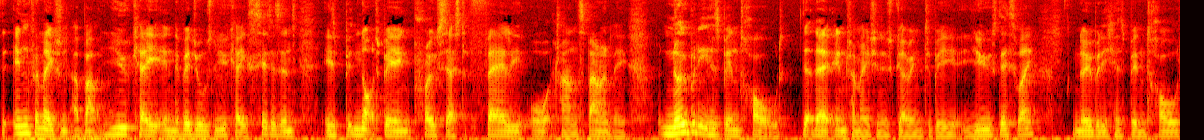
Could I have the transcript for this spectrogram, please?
the information about UK individuals, UK citizens is not being processed fairly or transparently. Nobody has been told that their information is going to be used this way. Nobody has been told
